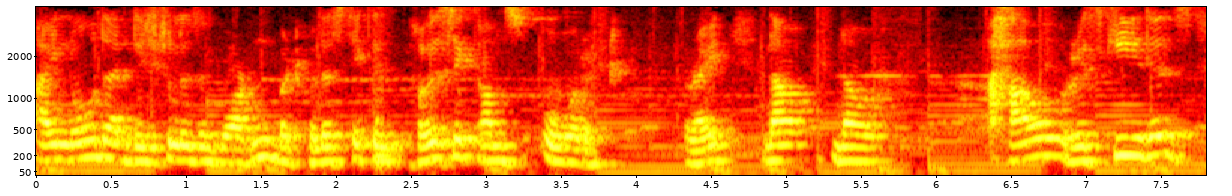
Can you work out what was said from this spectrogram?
i know that digital is important but holistic is holistic comes over it right now now how risky it is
